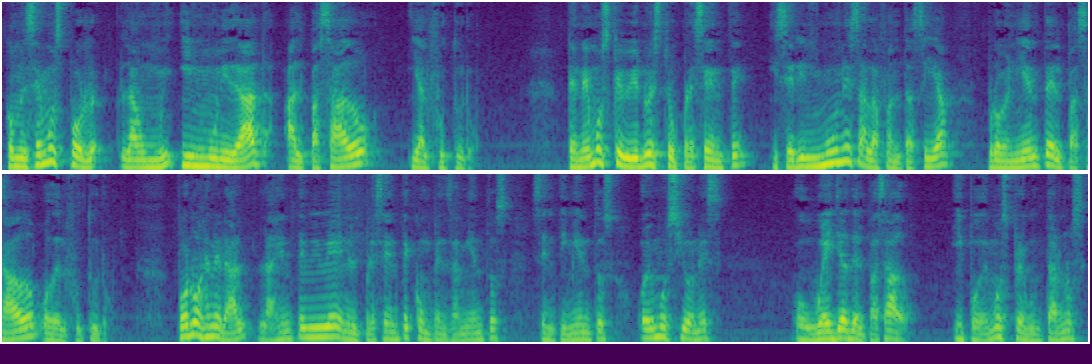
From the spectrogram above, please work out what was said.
Comencemos por la inmunidad al pasado y al futuro. Tenemos que vivir nuestro presente y ser inmunes a la fantasía proveniente del pasado o del futuro. Por lo general, la gente vive en el presente con pensamientos, sentimientos o emociones o huellas del pasado y podemos preguntarnos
